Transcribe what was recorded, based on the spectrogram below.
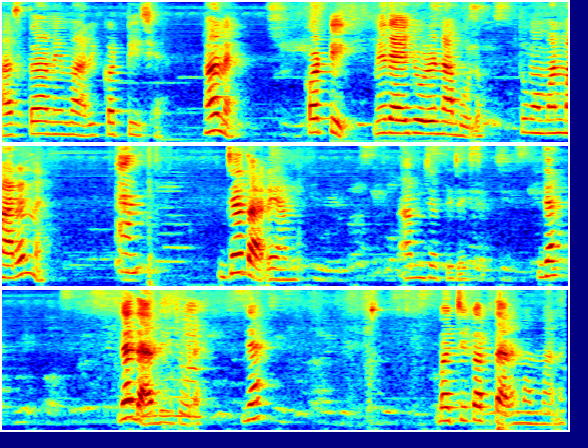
આસ્થા અને મારી કટ્ટી છે. હા ને? કટ્ટી મેં તારી જોડે ના બોલો. તું મમ્માને મારે ને? જા તારે આમ. આમ જતી રહીશ. જા. જા દાદી જોડે. જા. બચી કરતા રે મમ્માને.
